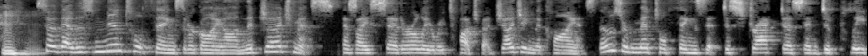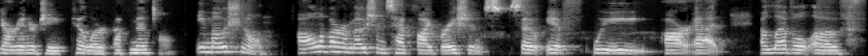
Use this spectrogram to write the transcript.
Mm-hmm. So those mental things that are going on, the judgments, as I said earlier, we talked about judging the clients. Those are mental things that distract us and deplete our energy pillar of mental. Emotional, all of our emotions have vibrations. So if we are at a level of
